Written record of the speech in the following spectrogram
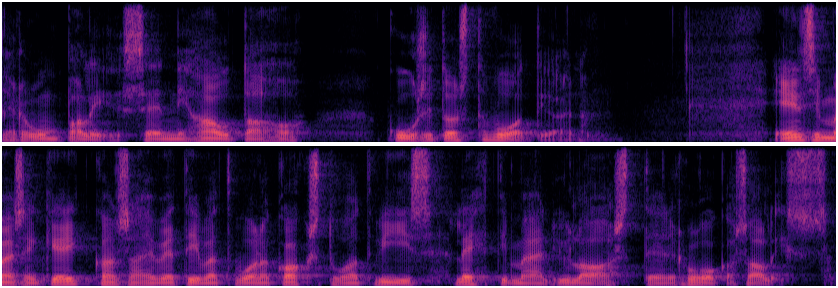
ja rumpali Senni Hautaho 16-vuotiaina. Ensimmäisen keikkansa he vetivät vuonna 2005 Lehtimäen yläasteen ruokasalissa.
